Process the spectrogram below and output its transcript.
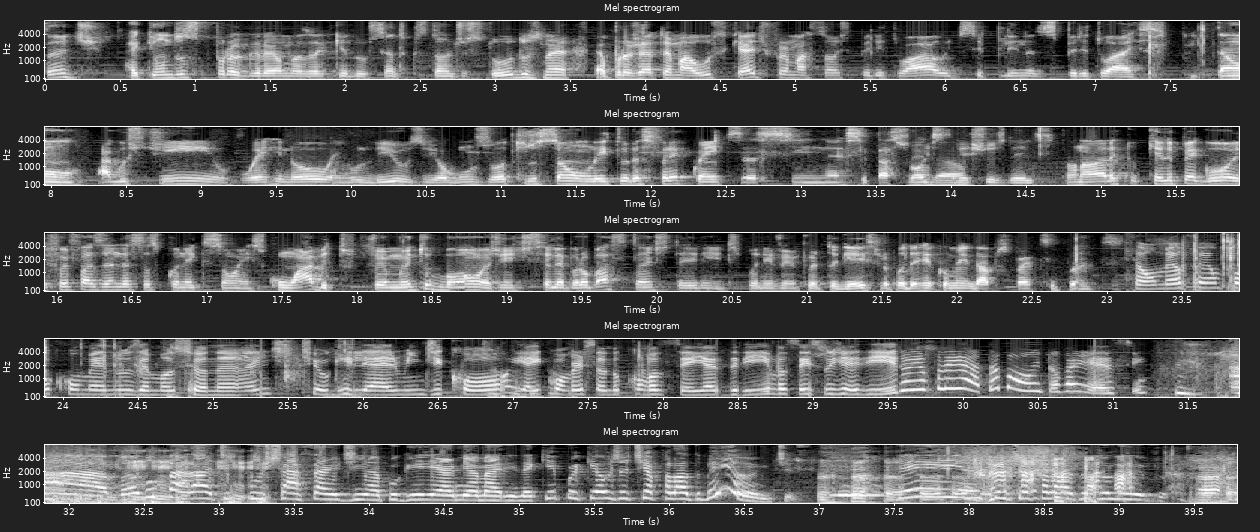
é que um dos programas aqui do Centro questão de estudos, né? É o projeto Emaús, que é de formação espiritual e disciplinas espirituais. Então, Agostinho, o Henry Nowen, o Lewis e alguns outros são leituras frequentes, assim, né? Citações, Legal. trechos deles. Então, na hora que, que ele pegou e foi fazendo essas conexões com o hábito, foi muito bom. A gente celebrou bastante ter ele disponível em português para poder recomendar para os participantes. Então o meu foi um pouco menos emocionante. O Guilherme indicou, e aí conversando com você e a Adri, vocês sugeriram, e eu falei, ah, tá bom, então vai esse. Ah, vamos parar de puxar a sardinha pro Guilherme e a Marina aqui, porque eu já tinha falado bem antes. Bem antes eu tinha falado do livro.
